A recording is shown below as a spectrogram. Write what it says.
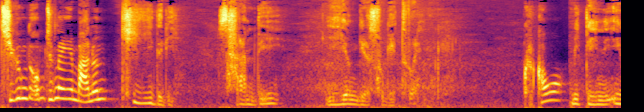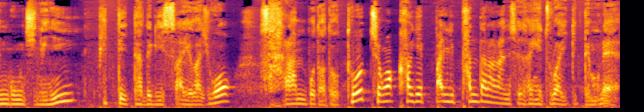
지금도 엄청나게 많은 기기들이 사람들이 이 연결 속에 들어와 있는 거예요. 그렇고 밑에 있는 인공지능이 빅데이터들이 쌓여가지고 사람보다도 더 정확하게 빨리 판단하는 세상에 들어와 있기 때문에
